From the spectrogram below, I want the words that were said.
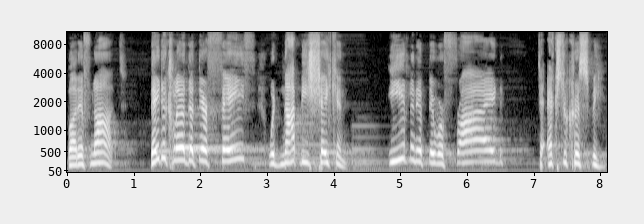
But if not, they declared that their faith would not be shaken, even if they were fried to extra crispy.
